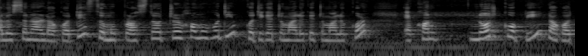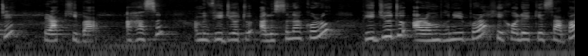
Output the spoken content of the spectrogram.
আলোচনাৰ লগতে চমু প্ৰশ্ন উত্তৰসমূহো দিম। গতিকে তোমালোকে তোমালোকৰ এখন নোট কপি লগতে ৰাখিবা। আহাচোন আমি ভিডিঅ'টো আলোচনা কৰোঁ। ভিডিঅ'টো আৰম্ভণিৰ পৰা শেষলৈকে চাবা।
